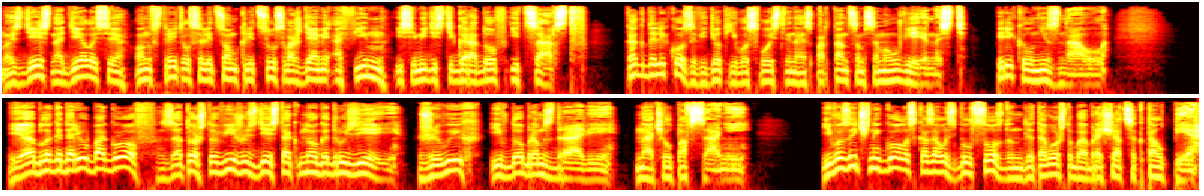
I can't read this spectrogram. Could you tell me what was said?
Но здесь, на Делосе, он встретился лицом к лицу с вождями Афин и семидесяти городов и царств. Как далеко заведет его свойственная спартанцам самоуверенность? Перикл не знал. «Я благодарю богов за то, что вижу здесь так много друзей, живых и в добром здравии», — начал Павсаний. Его зычный голос, казалось, был создан для того, чтобы обращаться к толпе.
